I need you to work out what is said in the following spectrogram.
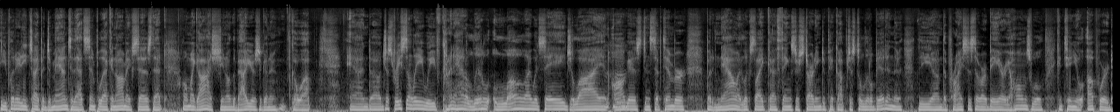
you put any type of demand to that, simple economics says that, oh my gosh, you know, the values are going to go up. And uh, just recently, we've kind of had a little lull, I would say, July and mm-hmm. August and September. But now it looks like uh, things are starting to pick up just a little bit, and the the um, the prices of our Bay Area homes will continue upward.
